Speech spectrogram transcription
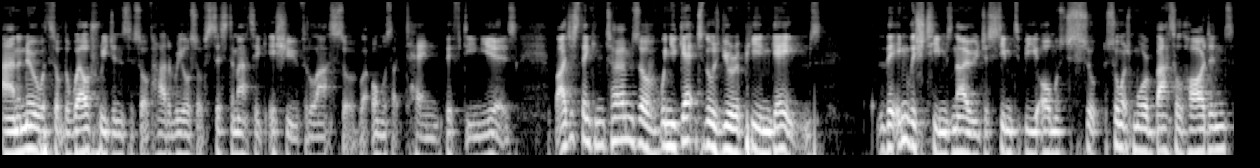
And I know with sort of the Welsh regions, they've sort of had a real sort of systematic issue for the last sort of like almost like 10, 15 years. But I just think in terms of when you get to those European games, the English teams now just seem to be almost so, so much more battle hardened.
